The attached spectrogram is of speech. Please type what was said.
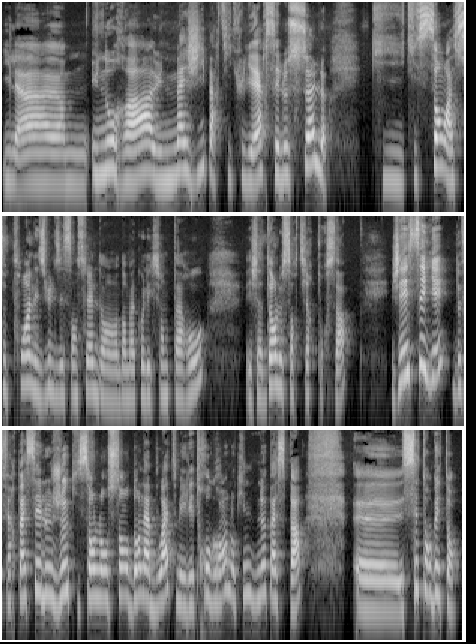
il a une aura, une magie particulière. C'est le seul qui, sent à ce point les huiles essentielles dans, ma collection de tarot. Et j'adore le sortir pour ça. J'ai essayé de faire passer le jeu qui sent l'encens dans la boîte, mais il est trop grand, donc il ne passe pas. c'est embêtant.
